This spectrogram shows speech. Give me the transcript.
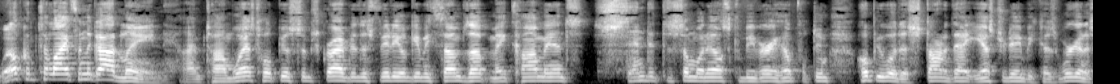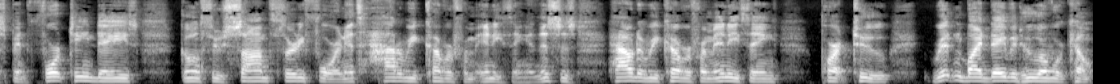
Welcome to Life in the God Lane. I'm Tom West. Hope you'll subscribe to this video. Give me thumbs up, make comments, send it to someone else. Could be very helpful to them. Hope you would have started that yesterday because we're going to spend 14 days going through Psalm 34 and it's how to recover from anything. And this is how to recover from anything part two written by David who overcome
